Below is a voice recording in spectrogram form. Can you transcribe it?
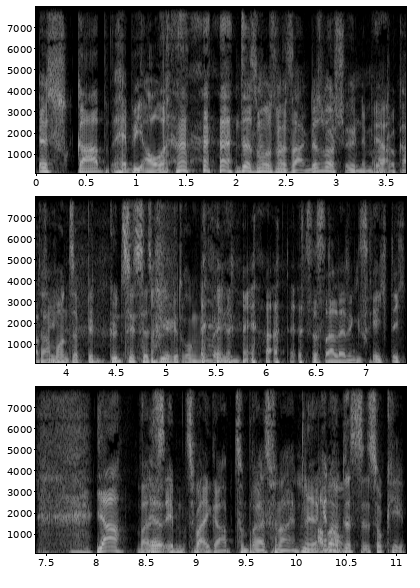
es gab Happy Hour. das muss man sagen. Das war schön im ja, Rock da haben wir unser günstigstes Bier getrunken in Berlin. ja, das ist allerdings richtig. Ja, Weil es äh, eben zwei gab zum Preis von einem. Ja, genau. Aber das ist okay.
